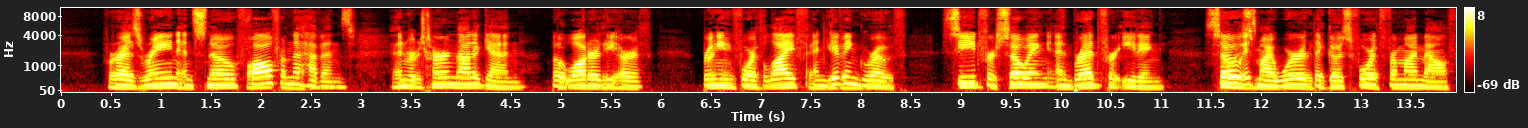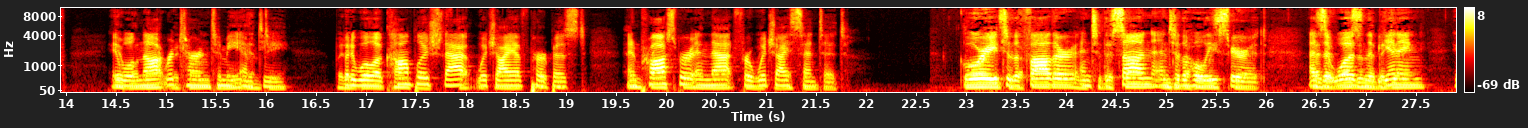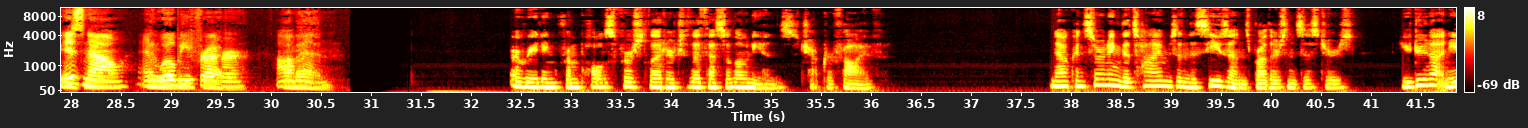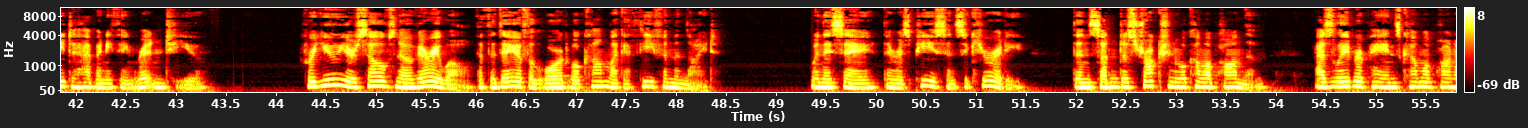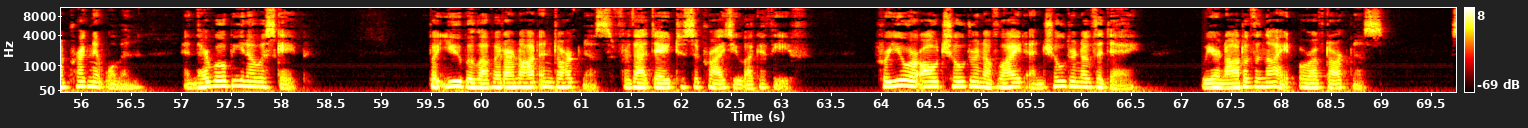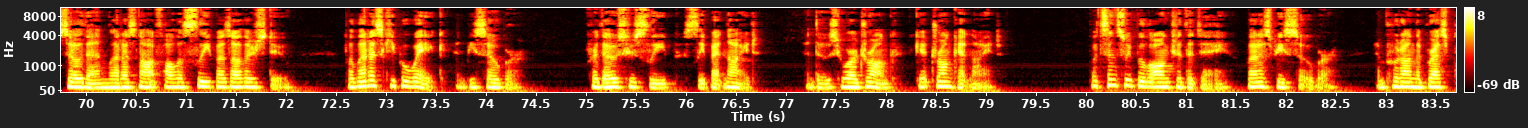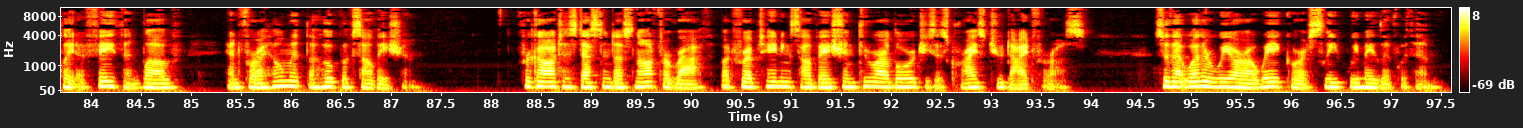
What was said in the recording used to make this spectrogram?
For as rain and snow fall from the heavens, and return not again, but water the earth, bringing forth life and giving growth, seed for sowing and bread for eating, so is my word that goes forth from my mouth. It will not return to me empty, but it will accomplish that which I have purposed, and prosper in that for which I sent it. Glory to the Father, and to the Son, and to the Holy Spirit, as it was in the beginning, is now, and will be forever. Amen. A reading from Paul's first letter to the Thessalonians, chapter 5. Now concerning the times and the seasons, brothers and sisters, you do not need to have anything written to you. For you yourselves know very well that the day of the Lord will come like a thief in the night. When they say, There is peace and security, then sudden destruction will come upon them, as labor pains come upon a pregnant woman, and there will be no escape. But you, beloved, are not in darkness, for that day to surprise you like a thief. For you are all children of light and children of the day. We are not of the night or of darkness. So then, let us not fall asleep as others do, but let us keep awake and be sober. For those who sleep, sleep at night, and those who are drunk, get drunk at night. But since we belong to the day, let us be sober, and put on the breastplate of faith and love, and for a helmet the hope of salvation. For God has destined us not for wrath, but for obtaining salvation through our Lord Jesus Christ, who died for us, so that whether we are awake or asleep, we may live with him.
